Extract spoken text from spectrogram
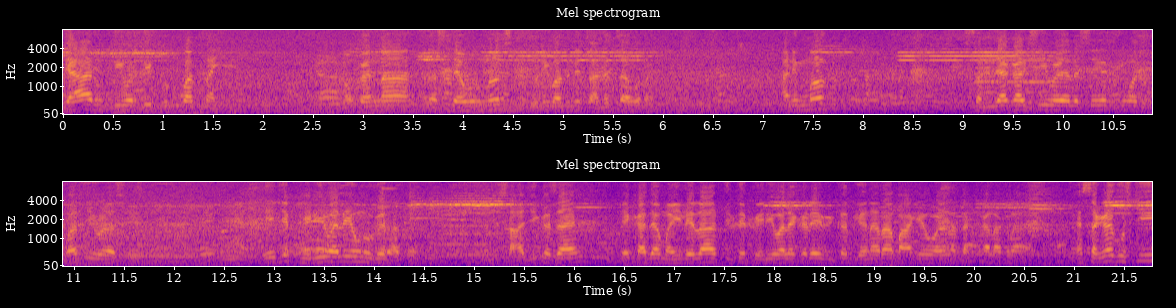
त्या रुंदीवरती फुटपाथ नाही आहे लोकांना रस्त्यावरूनच दोन्ही बाजूने चालत जावं लागतं. आणि मग संध्याकाळची वेळ असेल किंवा दुपारची वेळ असेल हे जे फेरीवाले येऊन उभे राहतात म्हणजे साहजिकच आहे एखाद्या महिलेला तिथे फेरीवाल्याकडे विकत घेणारा मागे वळला धक्का लागला ह्या सगळ्या गोष्टी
